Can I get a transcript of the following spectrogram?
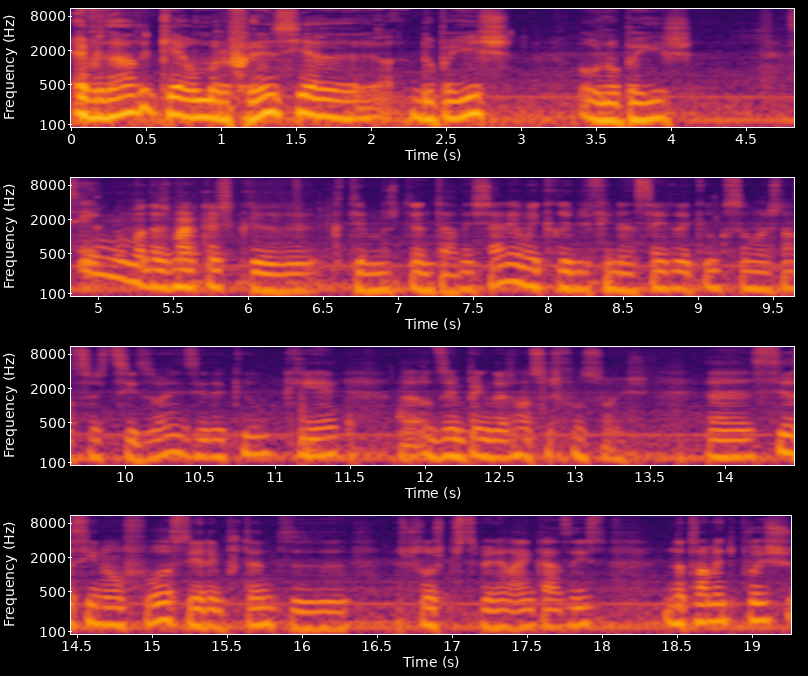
É verdade que é uma referência do país ou no país? Sim, uma das marcas que, que temos tentado deixar é um equilíbrio financeiro daquilo que são as nossas decisões e daquilo que é uh, o desempenho das nossas funções. Uh, se assim não fosse, era importante uh, as pessoas perceberem lá em casa isso, naturalmente, depois,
